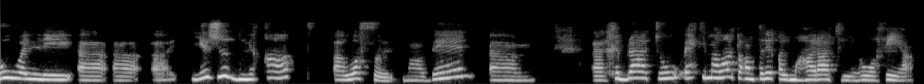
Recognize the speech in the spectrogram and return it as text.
هو اللي آه آه, يجد نقاط وصل ما بين آه خبراته واهتماماته عن طريق المهارات اللي هو فيها.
